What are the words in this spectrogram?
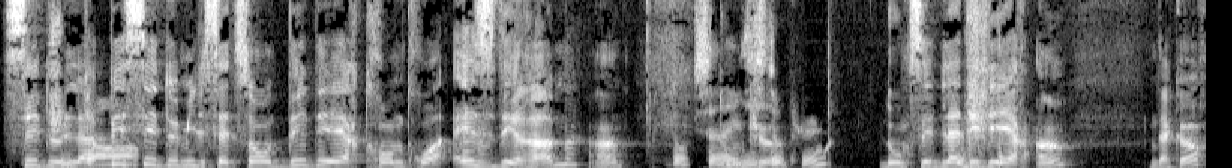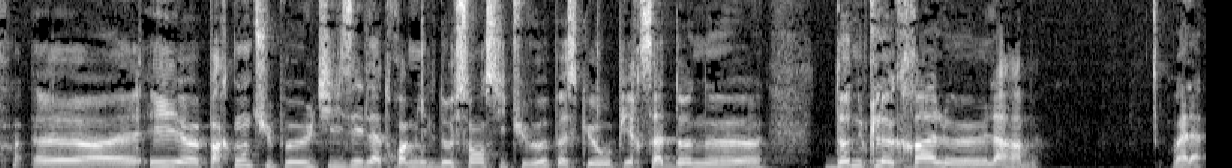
C'est de la. PC 2700 DDR33 SDRAM. Hein. Donc ça Donc, n'existe euh, plus. Donc c'est de la DDR1. D'accord. Euh, et euh, par contre, tu peux utiliser de la 3200 si tu veux, parce que au pire, ça donne euh, donne cloquera le, la RAM. Voilà.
